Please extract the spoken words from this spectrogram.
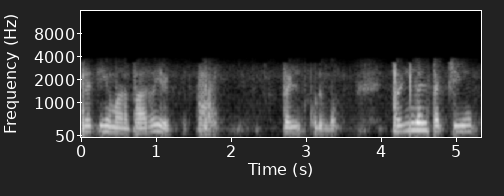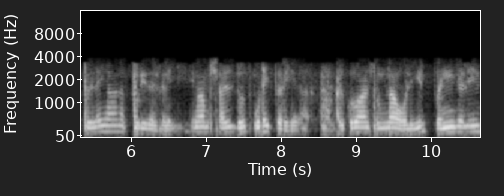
பிரத்யேகமான பார்வை இருக்கிறது பெண் குடும்பம். பெண்கள் பற்றிய பிழையான புரிதல்களை இமாம் ஷல்தூத் உடைத்தருகிறார். அல் குர்வான் சுன்னா ஒளியில் பெண்களின்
